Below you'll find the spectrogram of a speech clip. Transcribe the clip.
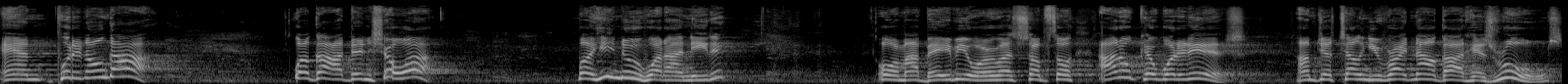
and put it on God. Well, God didn't show up. Well, He knew what I needed, or my baby, or something. So I don't care what it is. I'm just telling you right now, God has rules,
